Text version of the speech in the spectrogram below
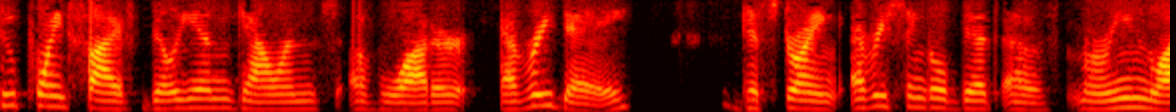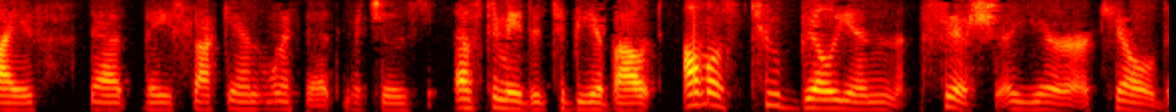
2.5 billion gallons of water every day, destroying every single bit of marine life that they suck in with it, which is estimated to be about almost 2 billion fish a year are killed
